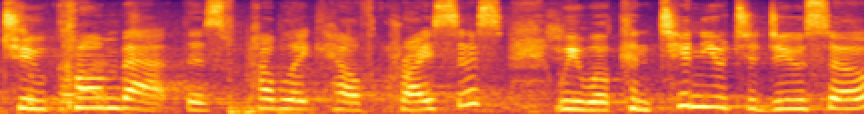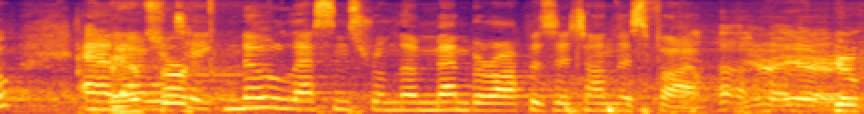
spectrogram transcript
to combat this public health crisis. We will continue to do so, and I will take no lessons from the member opposite on this file. Thank you.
